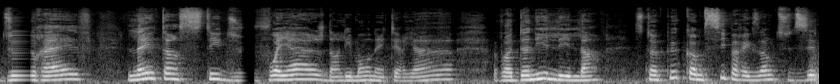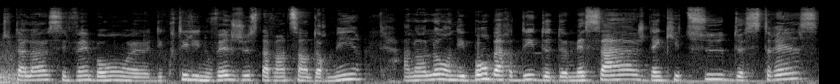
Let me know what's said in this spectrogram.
du rêve, l'intensité du voyage dans les mondes intérieurs, va donner l'élan. C'est un peu comme si, par exemple, tu disais tout à l'heure, Sylvain, bon, euh, d'écouter les nouvelles juste avant de s'endormir. Alors là, on est bombardé de, de messages, d'inquiétudes, de stress,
